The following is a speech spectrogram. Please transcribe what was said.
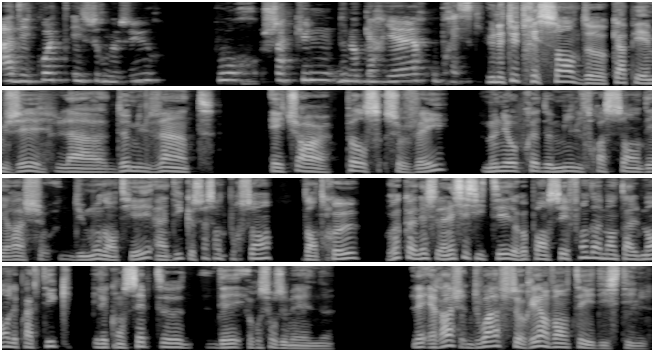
adéquates et sur mesure pour chacune de nos carrières, ou presque. Une étude récente de KPMG, la 2020 HR Pulse Survey, menée auprès de 1300 DRH du monde entier, indique que 60% d'entre eux reconnaissent la nécessité de repenser fondamentalement les pratiques et les concepts des ressources humaines. Les RH doivent se réinventer, disent-ils.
